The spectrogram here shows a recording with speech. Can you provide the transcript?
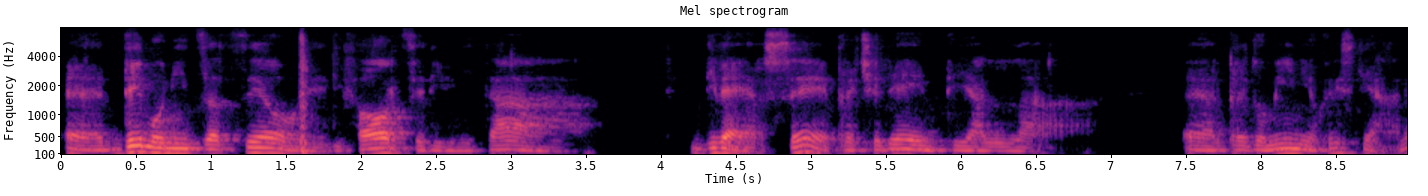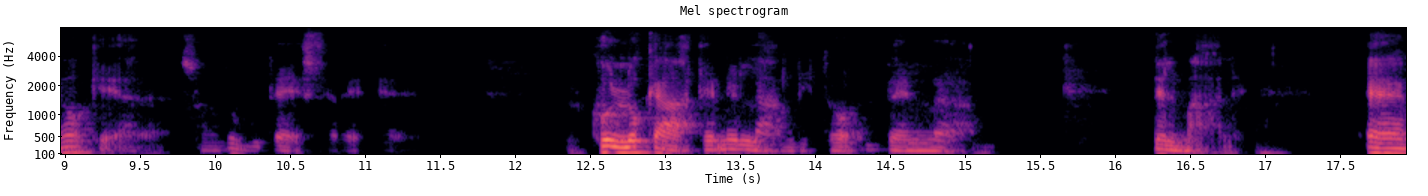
eh, demonizzazione di forze, divinità diverse, precedenti alla, eh, al predominio cristiano, che eh, sono dovute essere collocate nell'ambito del, del male. Eh,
